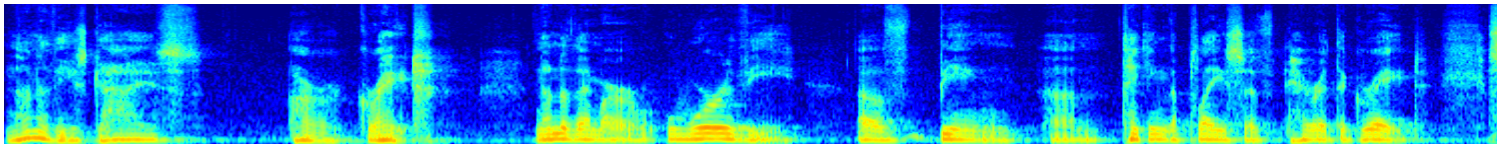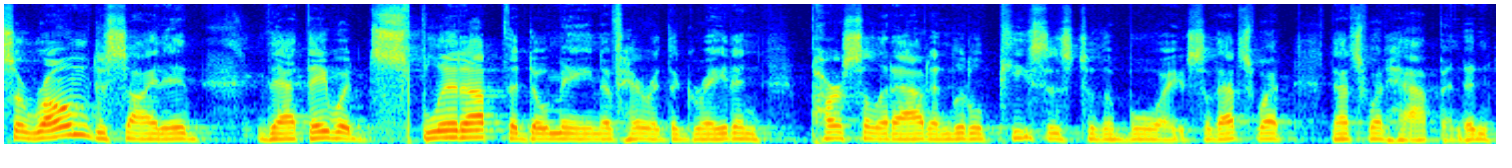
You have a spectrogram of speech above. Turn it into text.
None of these guys are great. None of them are worthy of being um, taking the place of Herod the Great. So Rome decided that they would split up the domain of Herod the Great and parcel it out in little pieces to the boys. So that's what that's what happened. And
